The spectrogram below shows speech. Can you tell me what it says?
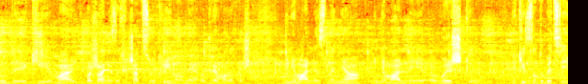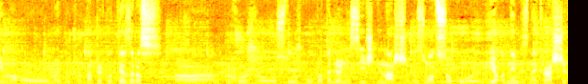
люди, які мають бажання захищати свою країну, вони отримали хоч мінімальні знання, мінімальний е, вишкіл, які знадобиться їм у майбутньому. От, наприклад, я зараз е, проходжу службу в батальйоні Січ, і наш звод Соколу є одним із найкращих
